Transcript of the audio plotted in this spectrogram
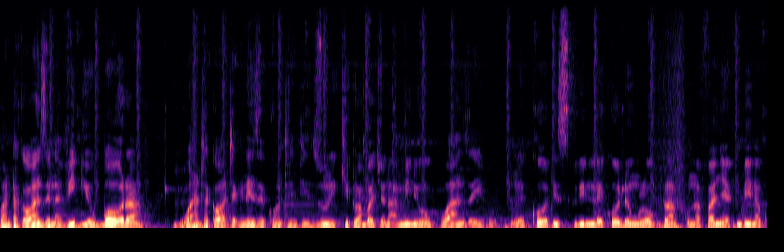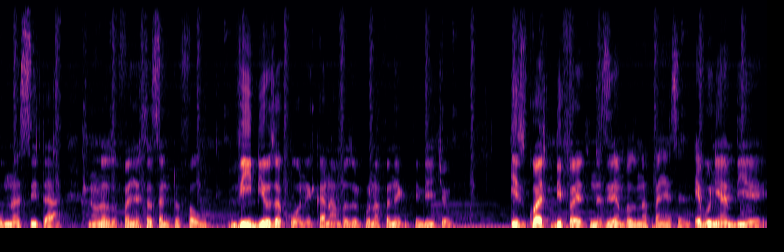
wanataka waanze na video bora wanataka watengeneze content nzuri kitu ambacho naamini wewe kuanza hivyo. Record screen recording uliokuwa unafanya 2016 na unazofanya sasa ni tofauti. Video za kuonekana ambazo ulikuwa unafanya kipindi hicho is quite different na zile ambazo unafanya sasa hebu niambie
